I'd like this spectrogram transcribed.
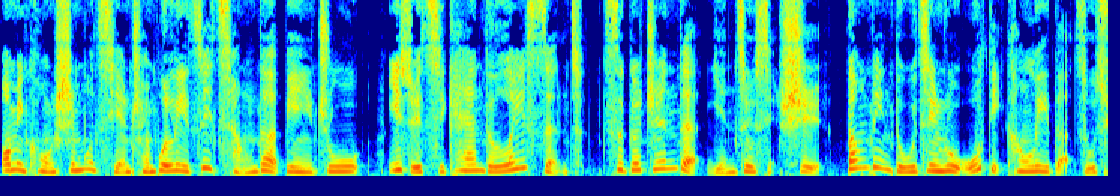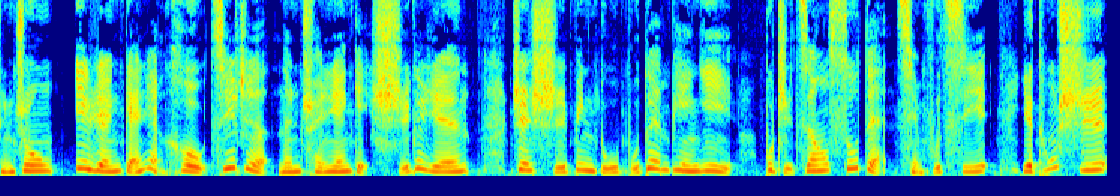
奥密克戎是目前传播力最强的变异株。医学期刊《The Lancet》刺胳针的研究显示，当病毒进入无抵抗力的族群中，一人感染后，接着能传染给十个人，证实病毒不断变异，不只将缩短潜伏期，也同时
